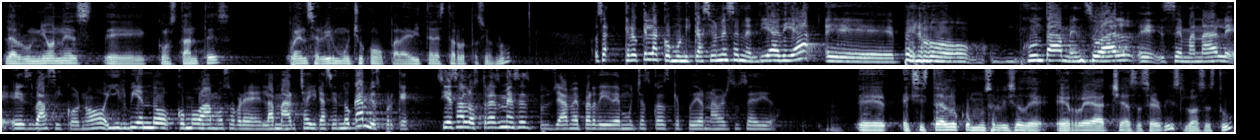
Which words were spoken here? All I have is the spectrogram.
las reuniones eh, constantes pueden servir mucho como para evitar esta rotación, ¿no? O sea, creo que la comunicación es en el día a día, eh, pero junta mensual, eh, semanal es básico, ¿no? Ir viendo cómo vamos sobre la marcha, ir haciendo cambios, porque si es a los tres meses, pues ya me perdí de muchas cosas que pudieron haber sucedido. ¿Existe algo como un servicio de RH as a service? ¿Lo haces tú?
